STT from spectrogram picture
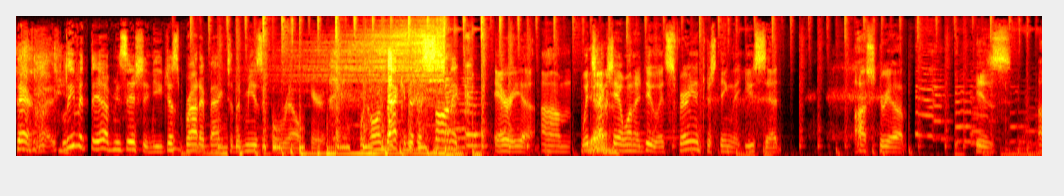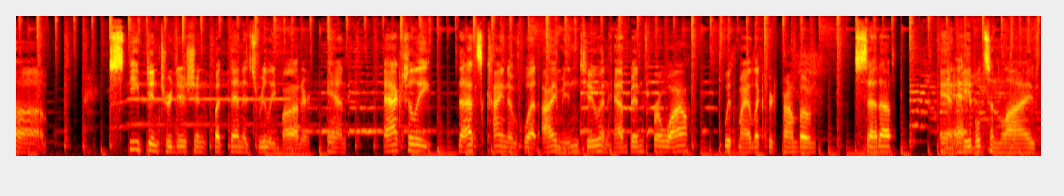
there, leave it to a musician. You just brought it back to the musical realm here. We're going back into the sonic area, um, which yeah. actually I want to do. It's very interesting that you said Austria is uh, steeped in tradition, but then it's really modern. And actually, that's kind of what I'm into and have been for a while with my electric trombone setup and yeah. Ableton Live.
